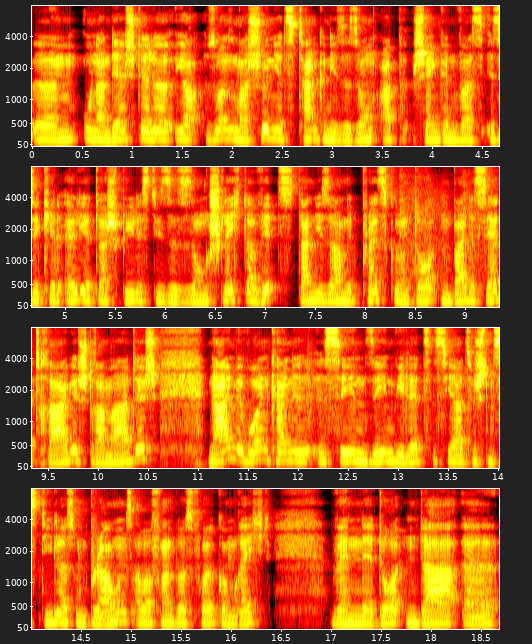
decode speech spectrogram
Ähm, und an der Stelle, ja, sollen sie mal schön jetzt tanken, die Saison abschenken, was Ezekiel Elliott da spielt, ist diese Saison schlechter Witz. Dann die Sache mit Prescott und Dorton, beides sehr tragisch, dramatisch. Nein, wir wollen keine Szenen sehen wie letztes Jahr zwischen Steelers und Browns, aber Frank, du hast vollkommen recht. Wenn der Dorton da äh,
